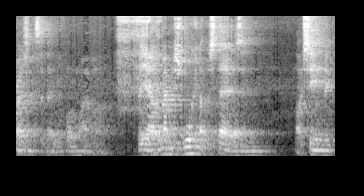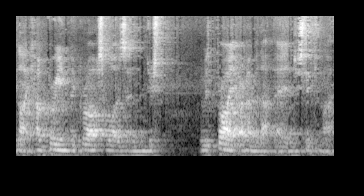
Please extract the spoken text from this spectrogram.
presents the day before and whatever. But yeah, I remember just walking up the stairs and like seeing the, like how green the grass was, and just it was bright. I remember that day, and just thinking like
